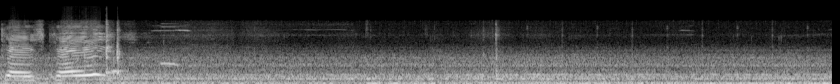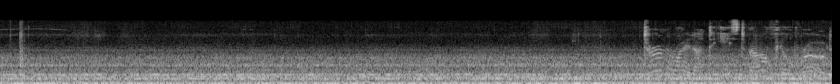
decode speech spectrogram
What case, case? Turn right onto East Battlefield Road.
